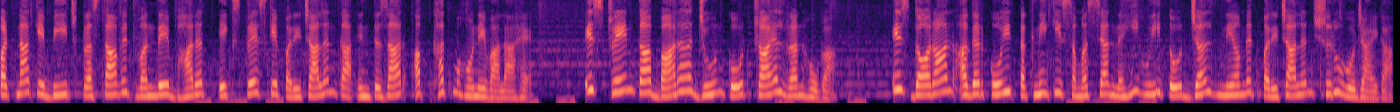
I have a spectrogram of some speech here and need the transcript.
पटना के बीच प्रस्तावित वंदे भारत एक्सप्रेस के परिचालन का इंतज़ार अब खत्म होने वाला है। इस ट्रेन का 12 जून को ट्रायल रन होगा। इस दौरान अगर कोई तकनीकी समस्या नहीं हुई तो जल्द नियमित परिचालन शुरू हो जाएगा।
